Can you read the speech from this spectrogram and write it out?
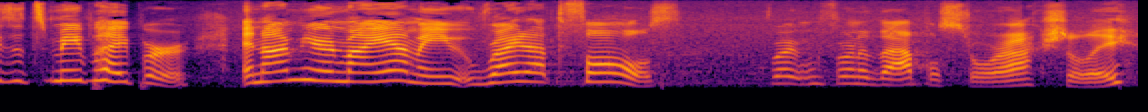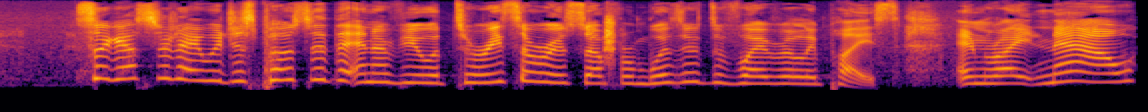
guys, it's me, Piper, and I'm here in Miami, right at the falls, right in front of the Apple Store, actually. So yesterday we just posted the interview with Theresa Russo from Wizards of Waverly Place, and right now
